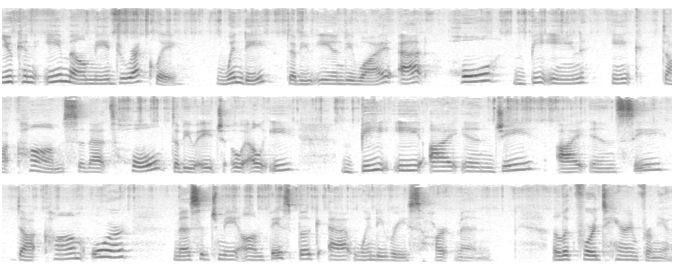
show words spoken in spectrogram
you can email me directly, Wendy, W E N D Y, at wholebeinginc.com. So that's whole, W H O L E, B E I N G I N C.com, or message me on Facebook at Wendy Reese Hartman. I look forward to hearing from you.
